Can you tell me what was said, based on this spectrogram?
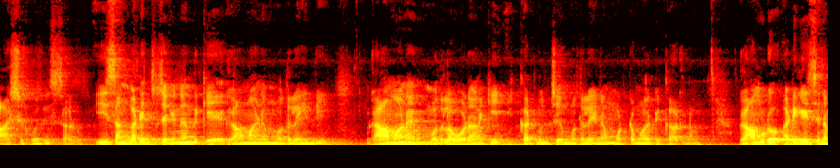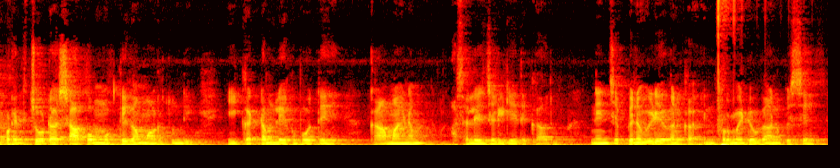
ఆశీర్వదిస్తాడు. ఈ సంఘటన జరిగినందుకే రామాయణం మొదలైంది. రామాయణం మొదలవ్వడానికి ఇక్కడి నుంచే మొదలైన మొట్టమొదటి కారణం. రాముడు అడిగేసిన ప్రతి చోట శాపం ముక్తిగా మారుతుంది. ఈ ఘట్టం లేకపోతే రామాయణం అసలే జరిగేది కాదు. నేను చెప్పిన వీడియో కనుక ఇన్ఫర్మేటివ్గా అనిపిస్తే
